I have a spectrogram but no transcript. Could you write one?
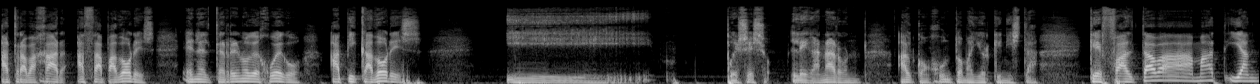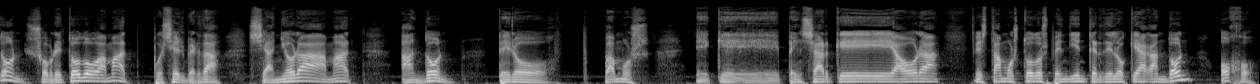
a trabajar, a zapadores en el terreno de juego, a picadores y pues eso, le ganaron al conjunto mallorquinista. ¿Que faltaba a Amat y Andón? Sobre todo a Amat, pues es verdad, se añora a Amat, Andón, pero vamos, eh, que pensar que ahora estamos todos pendientes de lo que haga Andón, ojo,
